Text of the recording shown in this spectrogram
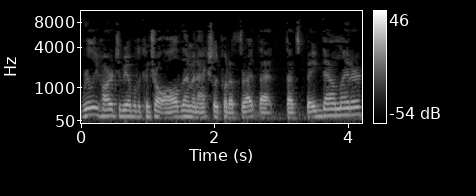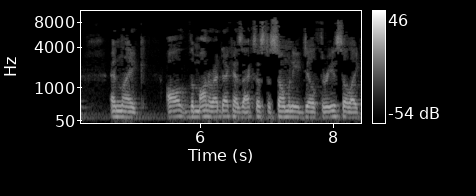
really hard to be able to control all of them and actually put a threat that that's big down later. And like all the Mono Red deck has access to so many deal threes, so like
